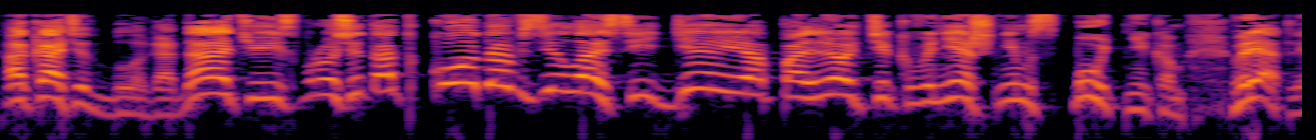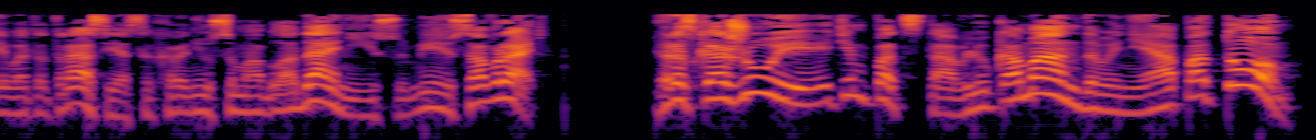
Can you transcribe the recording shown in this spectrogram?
окатит благодатью и спросит, откуда взялась идея о полете к внешним спутникам. Вряд ли в этот раз я сохраню самообладание и сумею соврать. Расскажу и этим подставлю командование, а потом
